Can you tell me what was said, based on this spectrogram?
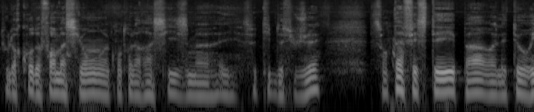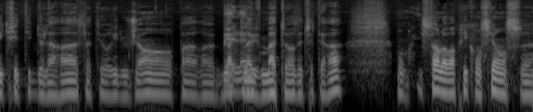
tout leur cours de formation contre le racisme et ce type de sujet sont infestés par les théories critiques de la race, la théorie du genre, par euh, Black Lives Matter, etc. Bon, ils semblent avoir pris conscience euh,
